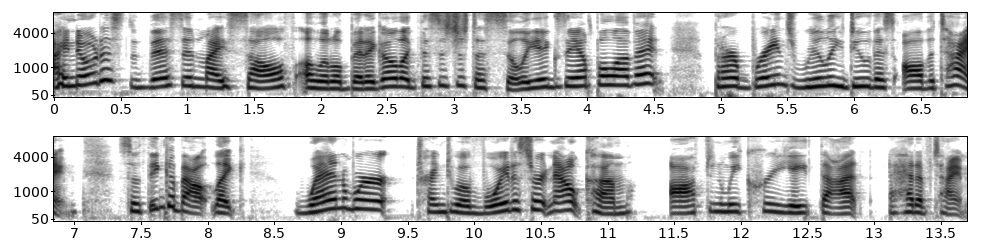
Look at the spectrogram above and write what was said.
I noticed this in myself a little bit ago. Like, this is just a silly example of it, but our brains really do this all the time. So, think about like when we're trying to avoid a certain outcome, often we create that ahead of time.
